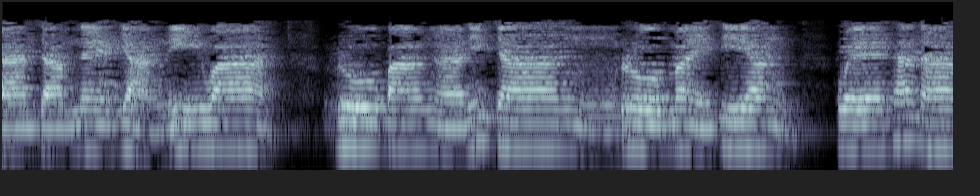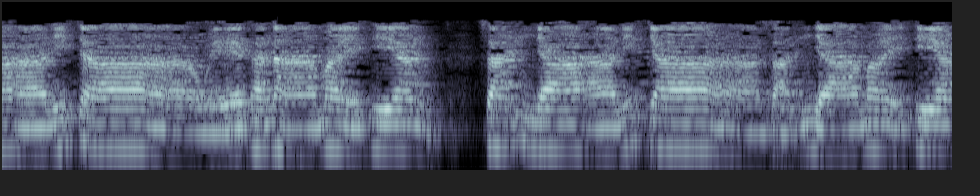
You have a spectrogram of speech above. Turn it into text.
การจำแนกอย่างนี้ว่า รูปังอนิจจัง รูปไม่เที่ยง เวทนาอนิจจา เวทนาไม่เที่ยง สัญญาอนิจจา สัญญาไม่เที่ยง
